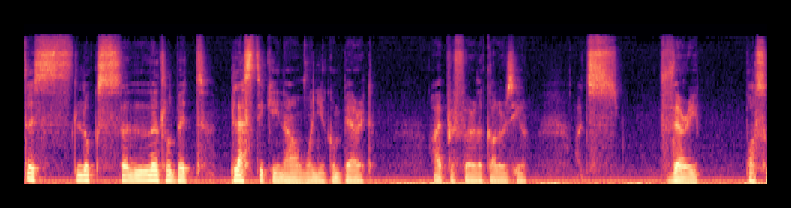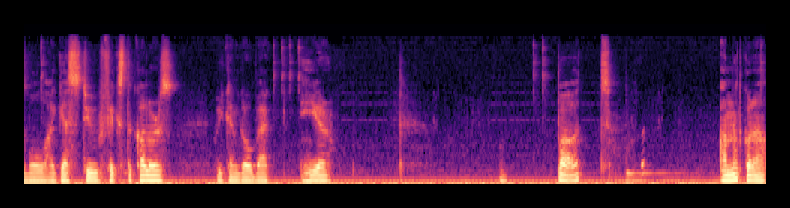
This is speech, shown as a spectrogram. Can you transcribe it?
This looks a little bit plasticky now when you compare it I prefer the colors here. It's very possible I guess to fix the colors. We can go back here. But I'm not gonna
